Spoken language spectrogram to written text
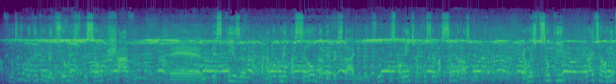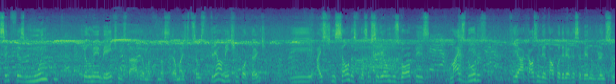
A Fundação Zoobotânica do Rio Grande do Sul é uma instituição chave é, na pesquisa, na documentação da biodiversidade do Rio Grande do Sul e principalmente na conservação da nossa biodiversidade. É uma instituição que tradicionalmente sempre fez muito pelo meio ambiente no estado, é uma, é uma instituição extremamente importante e a extinção dessa fundação seria um dos golpes mais duros que a causa ambiental poderia receber no Rio Grande do Sul.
